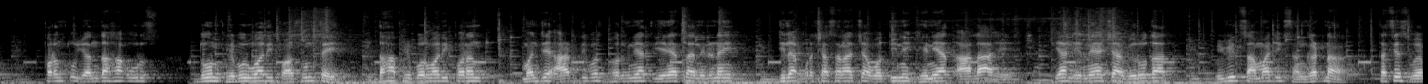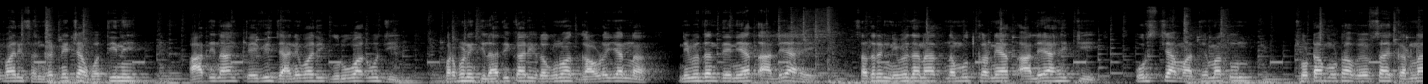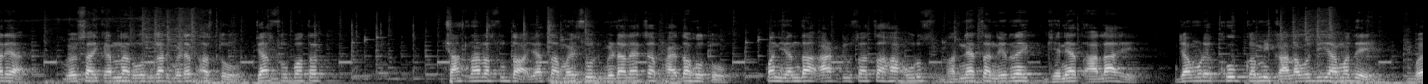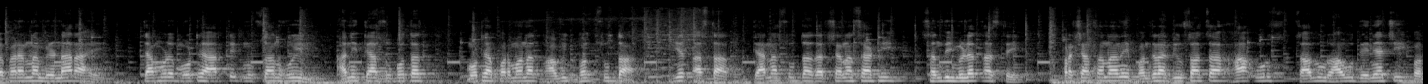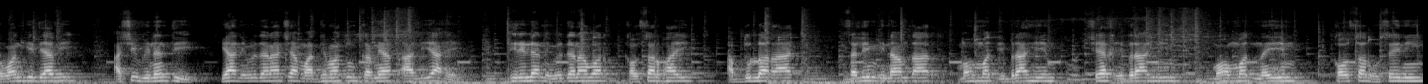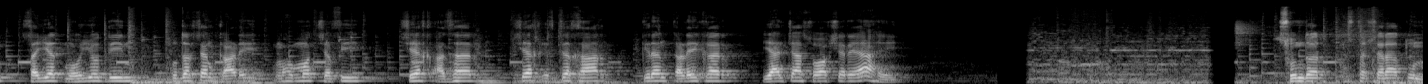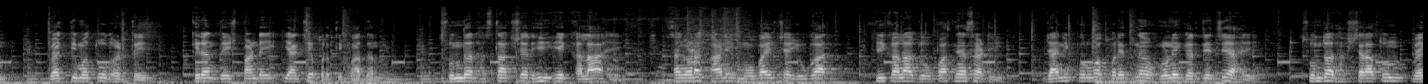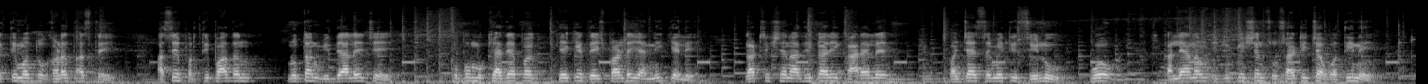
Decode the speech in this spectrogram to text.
परंतु यंदा हा उर्स दोन फेब्रुवारीपासून ते दहा फेब्रुवारीपर्यंत म्हणजे आठ दिवस भरविण्यात येण्याचा निर्णय जिल्हा प्रशासनाच्या वतीने घेण्यात आला आहे. या निर्णयाच्या विरोधात विविध सामाजिक संघटना तसेच व्यापारी संघटनेच्या वतीने आदिनांक तेवीस जानेवारी गुरुवार रोजी परभणी जिल्हाधिकारी रघुनाथ गावडे यांना निवेदन देण्यात आले आहे. सदर निवेदनात नमूद करण्यात आले आहे की उर्सच्या माध्यमातून छोटा मोठा व्यवसाय करणाऱ्या व्यावसायिकांना रोजगार मिळत असतो. त्यासोबतच शासनाला सुद्धा याचा महसूल मिळाल्याचा फायदा होतो. पण यंदा आठ दिवसाचा हा उर्स भरण्याचा निर्णय घेण्यात आला आहे. ज्यामुळे खूप कमी कालावधी यामध्ये व्यापाऱ्यांना मिळणार आहे. त्यामुळे मोठे आर्थिक नुकसान होईल आणि त्यासोबतच मोठ्या प्रमाणात भाविक भक्तसुद्धा येत असतात. त्यांनासुद्धा दर्शनासाठी संधी मिळत असते. प्रशासनाने पंधरा दिवसाचा हा उर्स चालू राहू देण्याची परवानगी द्यावी अशी विनंती या निवेदनाच्या माध्यमातून करण्यात आली आहे. दिलेल्या निवेदनावर कौसरभाई अब्दुल्ला राज सलीम इनामदार मोहम्मद इब्राहिम शेख इब्राहिम मोहम्मद नईम कौसर हुसैनी सय्यद मोहियुद्दीन सुदर्शन काळे मोहम्मद शफी शेख अझहर शेख इफ्तेखार किरण तडेकर यांच्या स्वाक्षरे आहे. सुंदर हस्ताक्षरातून व्यक्तिमत्व घडते किरण देशपांडे यांचे प्रतिपादन. सुंदर हस्ताक्षर ही एक कला आहे. संगणक आणि मोबाईलच्या युगात ही कला जोपासण्यासाठी जाणीवपूर्वक प्रयत्न होणे गरजेचे आहे. सुंदर अक्षरातून व्यक्तिमत्व घडत असते असे प्रतिपादन नूतन विद्यालयाचे उपमुख्याध्यापक के के देशपांडे यांनी केले. गट शिक्षण अधिकारी कार्यालय पंचायत समिती सेलू व कल्याणम एज्युकेशन सोसायटीच्या वतीने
